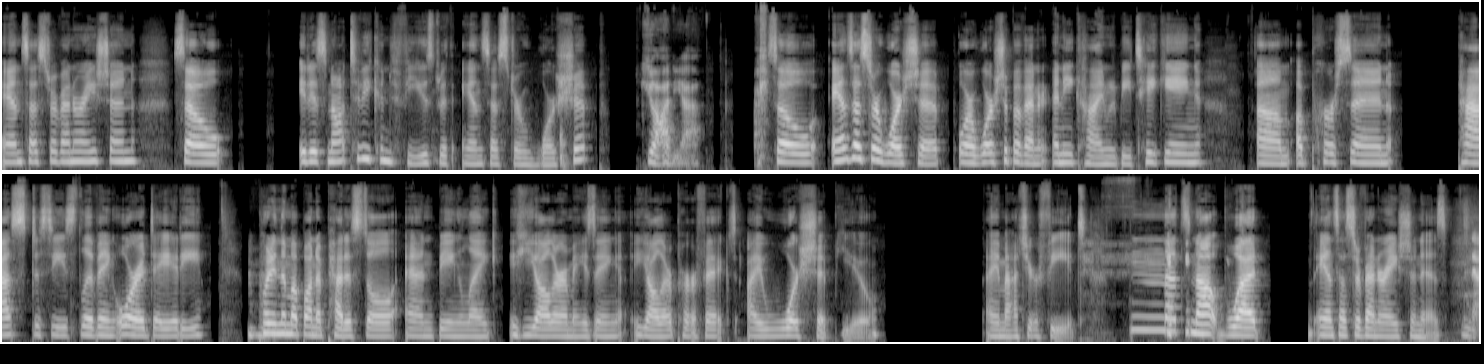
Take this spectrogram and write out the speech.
ancestor veneration. So it is not to be confused with ancestor worship. God, yeah. So ancestor worship or worship of any kind would be taking um, a person, past, deceased, living, or a deity, mm-hmm. putting them up on a pedestal and being like, y'all are amazing. Y'all are perfect. I worship you. I am at your feet. Mm, that's not what ancestor veneration is. No.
